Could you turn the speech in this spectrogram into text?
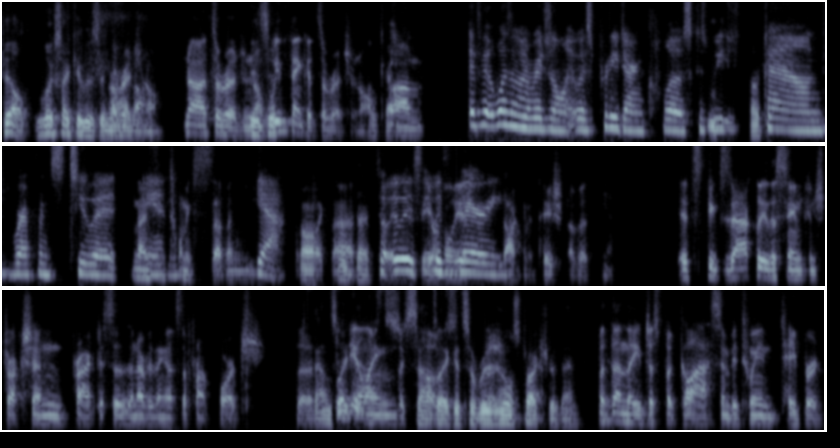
built? Looks like it was an add-on. Original. No, it's original. Is it- We think it's original. Okay. Um, If it wasn't original, it was pretty darn close because we Mm-hmm. Okay. found reference to it. nineteen twenty-seven, in- Yeah, Something like that. Okay, so it was, the it was earliest very, Documentation of it. Yeah. It's exactly the same construction practices and everything as the front porch. The sounds like, ceiling, it's- the sounds like posts, it's original the- structure then. But then they just put glass in between tapered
